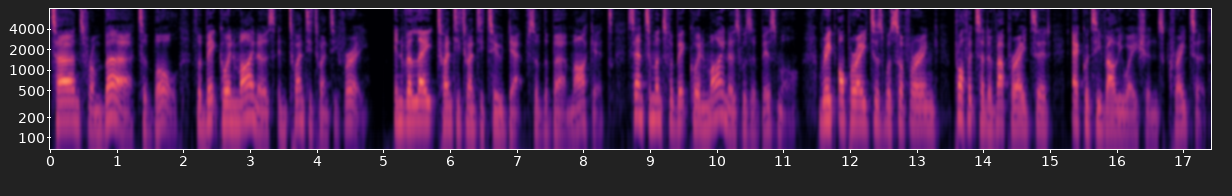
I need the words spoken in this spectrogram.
turns from bear to bull for Bitcoin miners in 2023. In the late 2022 depths of the bear market, sentiment for Bitcoin miners was abysmal. Rig operators were suffering, profits had evaporated, equity valuations cratered.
